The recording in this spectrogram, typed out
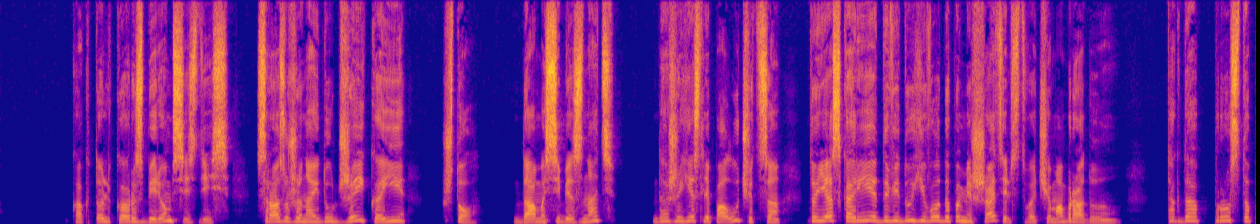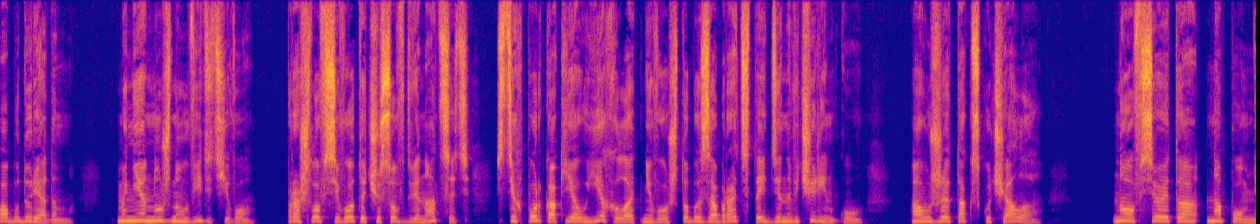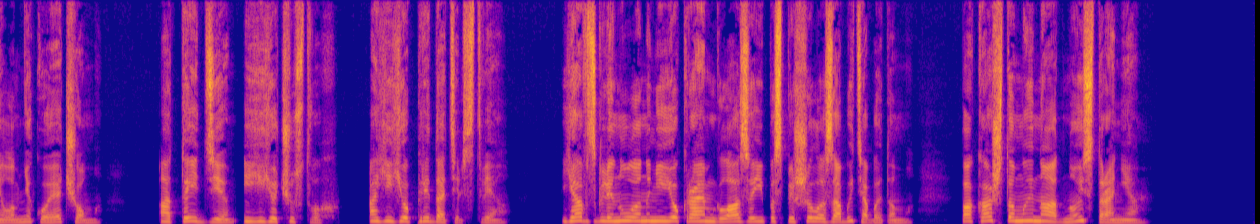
Как только разберемся здесь, сразу же найду Джейка и... Что? Дам о себе знать? Даже если получится, то я скорее доведу его до помешательства, чем обрадую. Тогда просто побуду рядом. Мне нужно увидеть его. Прошло всего-то часов двенадцать с тех пор, как я уехала от него, чтобы забрать Тедди на вечеринку. а уже так скучала. Но все это напомнило мне кое о чем. О Тедди и ее чувствах, о ее предательстве. Я взглянула на нее краем глаза и поспешила забыть об этом. Пока что мы на одной стороне.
